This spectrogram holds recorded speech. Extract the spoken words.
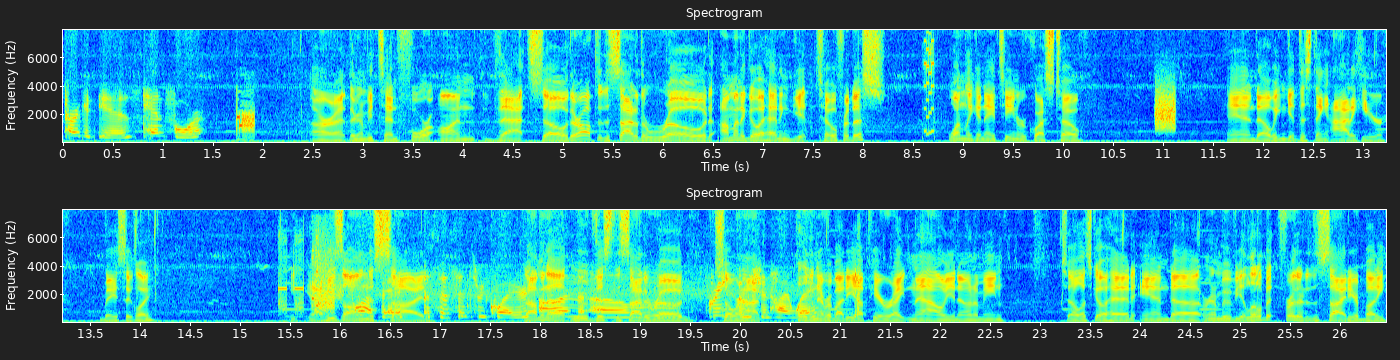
Target is 10-4. All right, they're going to be 10 4 on that. So they're off to the side of the road. I'm going to go ahead and get tow for this. One Lincoln 18, request tow. And uh, we can get this thing out of here, basically. Yeah, he's on the side. Assistance required. But I'm on, to move this to the side of the um, road Great so we're not Ocean Highway. holding everybody up here right now, you know what I mean? So let's go ahead and uh, we're going to move you a little bit further to the side here, buddy.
